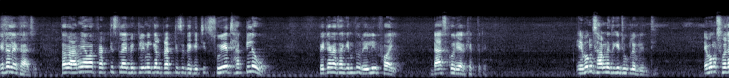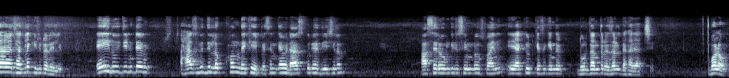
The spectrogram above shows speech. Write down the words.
এটা লেখা আছে। তবে আমি আমার প্র্যাকটিস লাইফে ক্লিনিক্যাল প্র্যাকটিসে দেখেছি, শুয়ে থাকলেও পেটে ব্যথা কিন্তু রিলিফ হয় ডায়াসকোরিয়ার ক্ষেত্রে। এবং সামনের দিকে ঝুঁকলে বৃদ্ধি। এবং সোজা হয়ে থাকলে কিছুটা রিলিফ এই দুই তিনটে হ্রাস বৃদ্ধির লক্ষণ দেখে পেশেন্টকে আমি ডায়াসকোরিয়া দিয়েছিলাম। আর সেরকম কিছু সিমটমস পাইনি। এই অ্যাকিউট কেসে কিন্তু দুর্দান্ত রেজাল্ট দেখা যাচ্ছে। বলো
